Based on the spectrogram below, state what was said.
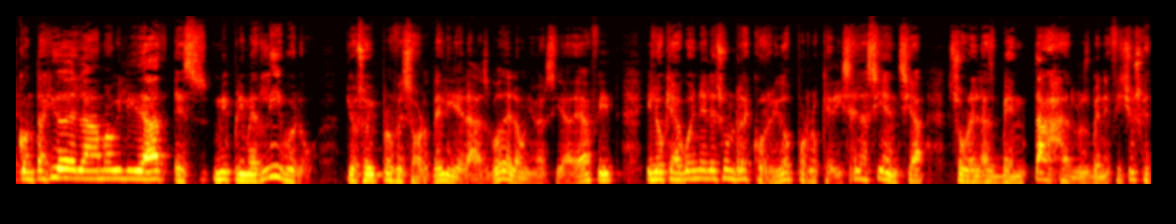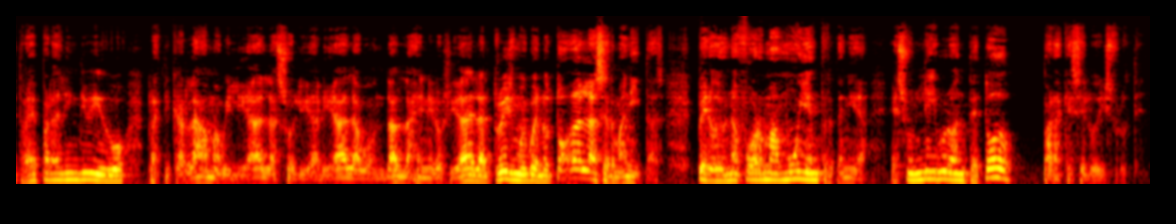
contagio de la amabilidad es mi primer libro. Yo soy profesor de liderazgo de la Universidad de AFIT y lo que hago en él es un recorrido por lo que dice la ciencia sobre las ventajas, los beneficios que trae para el individuo practicar la amabilidad, la solidaridad, la bondad, la generosidad, el altruismo y bueno, todas las hermanitas, pero de una forma muy entretenida. Es un libro ante todo para que se lo disfruten.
